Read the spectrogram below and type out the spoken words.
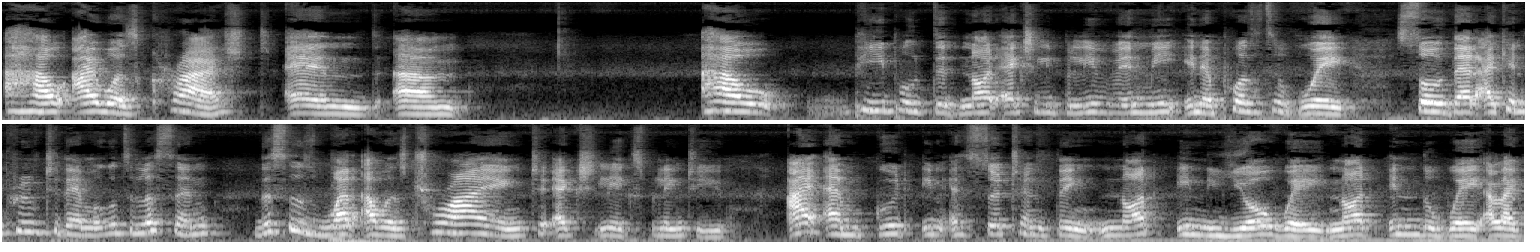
how i was crushed and um how people did not actually believe in me in a positive way so that i can prove to them listen this is what I was trying to actually explain to you. I am good in a certain thing, not in your way, not in the way I like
